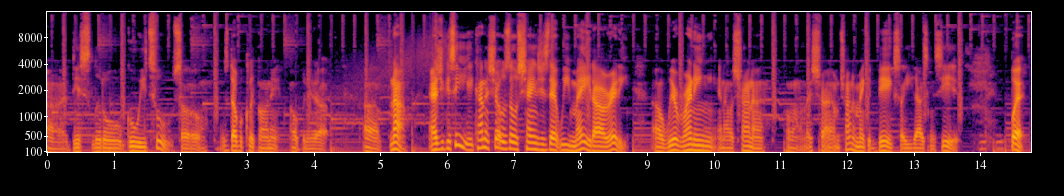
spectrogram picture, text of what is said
uh, this little GUI tool. So let's double click on it open it up uh, now as you can see it kind of shows those changes that we made already. Uh, we're running and I was trying to hold on let's try I'm trying to make it big so you guys can see it. But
